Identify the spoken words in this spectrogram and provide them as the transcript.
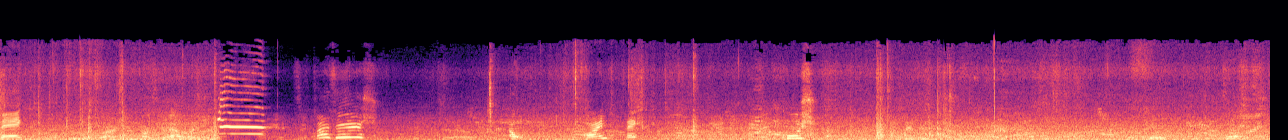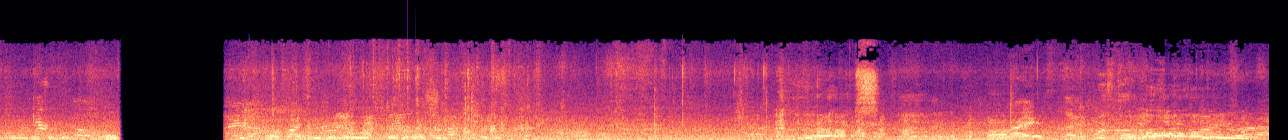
weg. Was ist? Oh, Freund, weg. Kusch.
